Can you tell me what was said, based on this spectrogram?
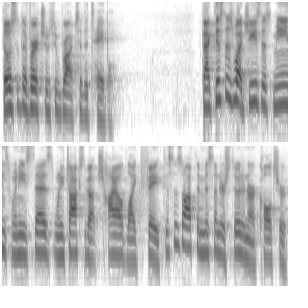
Those are the virtues we brought to the table. In fact, this is what Jesus means when he says, when he talks about childlike faith. This is often misunderstood in our culture.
